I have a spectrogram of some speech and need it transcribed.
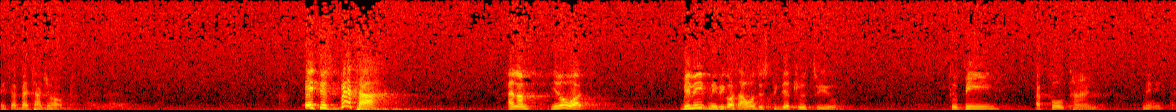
is a better job. It is better, and I'm, you know what? Believe me because I want to speak the truth to you, to be a full-time minister.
